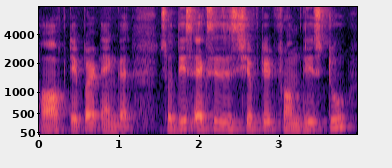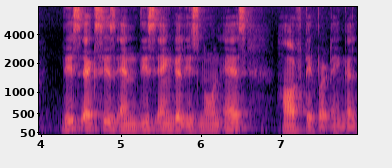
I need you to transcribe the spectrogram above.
half tapered angle. So this axis is shifted from this to this axis and this angle is known as half tapered angle.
